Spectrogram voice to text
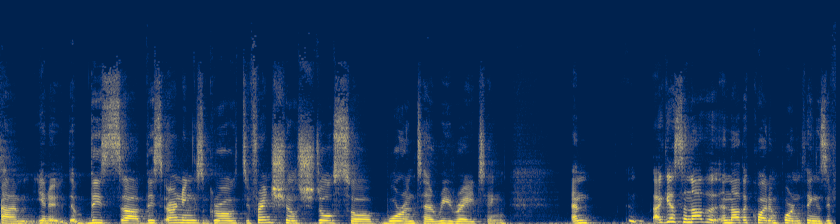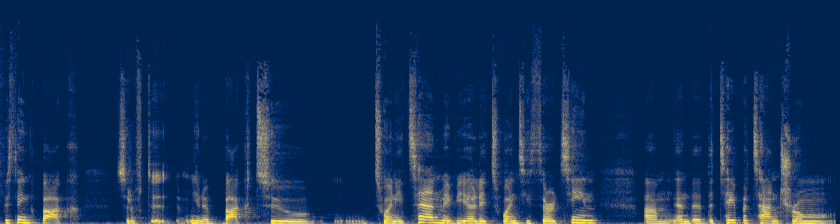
um, you know, this uh, this earnings growth differential should also warrant a re-rating. And I guess another another quite important thing is if we think back, sort of, to, you know, back to 2010, maybe early 2013, um, and the, the taper tantrum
